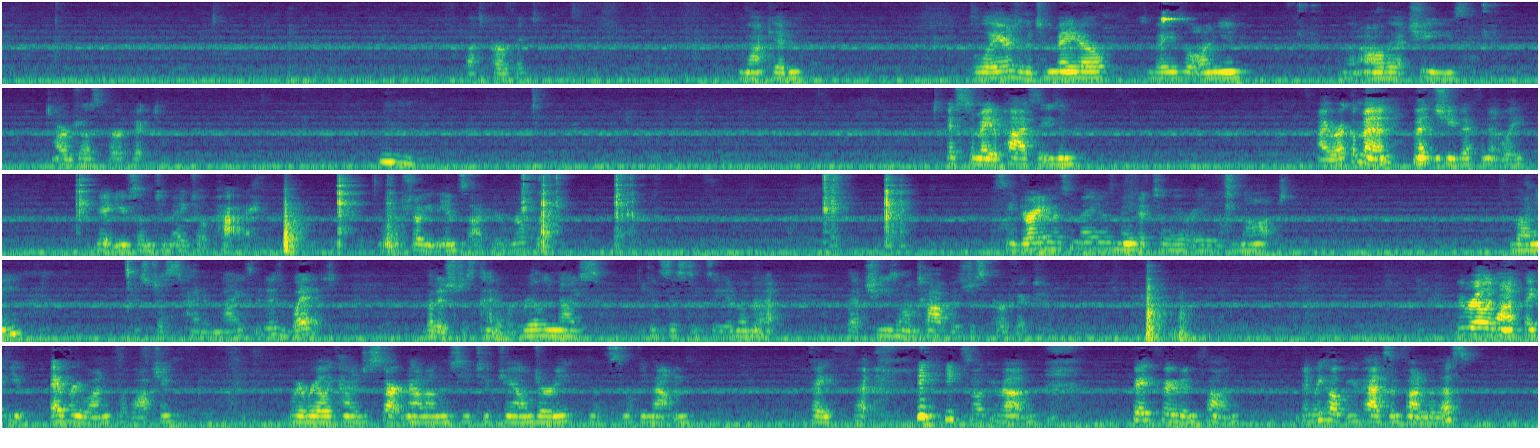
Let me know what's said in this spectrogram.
That's perfect. I'm not kidding. The layers of the tomato, basil, onion, and then all that cheese are just perfect. Mm. It's tomato pie season. I recommend that you definitely get you some tomato pie. I'm going to show you the inside here real quick. See, draining the tomatoes made it to where it is not runny. It's just kind of nice. It is wet, but it's just kind of a really nice consistency. And then that, that cheese on top is just perfect. We really want to thank you, everyone, for watching. We're really kind of just starting out on this YouTube channel journey with Smoky Mountain Faith, Smoky Mountain Faith Food and Fun. And we hope you've had some fun with us.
